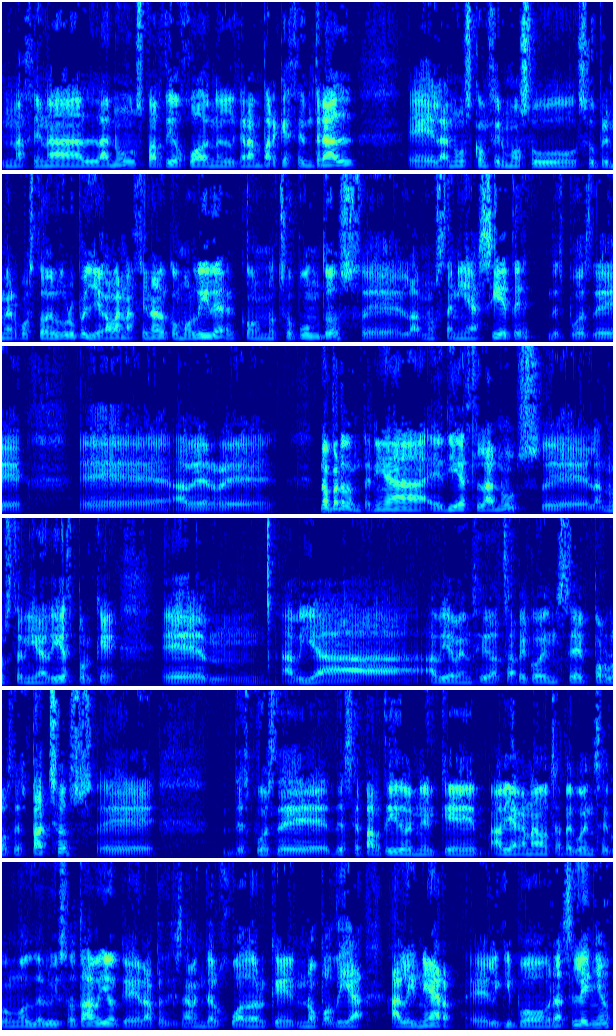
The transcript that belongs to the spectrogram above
Nacional Lanús, partido jugado en el Gran Parque Central. Lanús confirmó su, su primer puesto del grupo llegaba Nacional como líder con ocho puntos. Lanús tenía siete después de haber no, perdón, tenía 10 eh, Lanús. Eh, Lanús tenía 10 porque em, había, había vencido a Chapecoense por los despachos. Eh, después de, ese partido en el que había ganado Chapecoense con gol de Luis Otavio, que era precisamente el jugador que no podía alinear el equipo brasileño.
